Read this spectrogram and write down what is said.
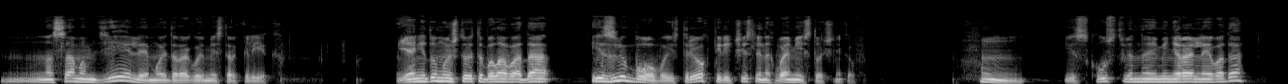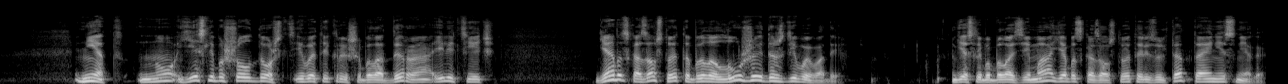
На самом деле, мой дорогой мистер Клик, я не думаю, что это была вода из любого из трех перечисленных вами источников. Хм, искусственная минеральная вода? Нет, но если бы шел дождь, и в этой крыше была дыра или течь, я бы сказал, что это было лужей дождевой воды. Если бы была зима, я бы сказал, что это результат таяния снега.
